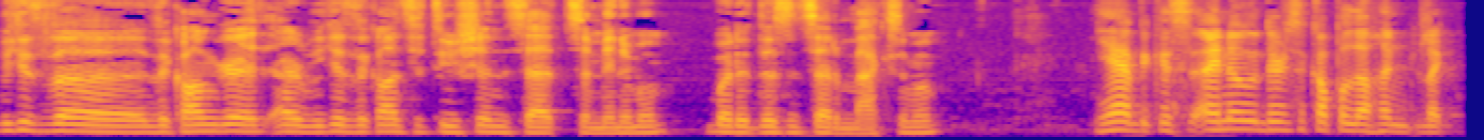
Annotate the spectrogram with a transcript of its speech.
because the the Congress or because the Constitution sets a minimum, but it doesn't set a maximum. Yeah, because I know there's a couple of hundred, like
